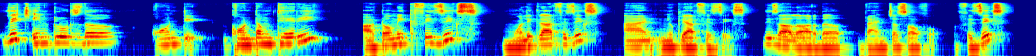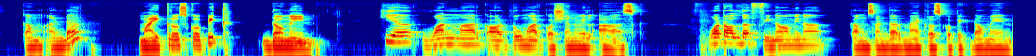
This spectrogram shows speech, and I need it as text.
which includes the quanti quantum theory, atomic physics, molecular physics and nuclear physics. These all are the branches of physics come under microscopic domain. Here one mark or two mark question will ask what all the phenomena comes under macroscopic domain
